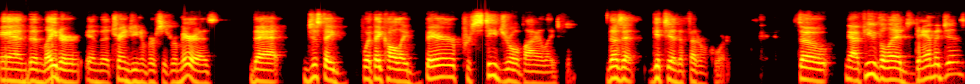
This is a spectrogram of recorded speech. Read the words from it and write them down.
and then later in the TransUnion versus Ramirez, that just a what they call a bare procedural violation doesn't get you into federal court. So now, if you've alleged damages,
